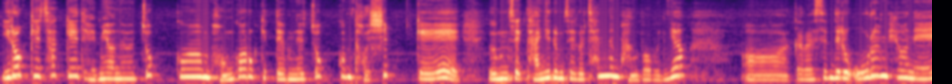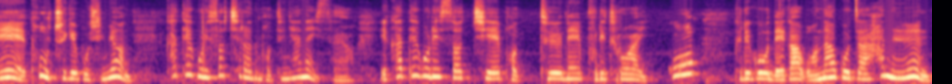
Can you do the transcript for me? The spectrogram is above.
이렇게 찾게 되면은 조금 번거롭기 때문에 조금 더 쉽게 음색 단일 음색을 찾는 방법은요. 어, 아까 말씀드린 오른편에 더 우측에 보시면 category search라는 버튼이 하나 있어요. 이 category search의 버튼에 불이 들어와 있고 그리고 내가 원하고자 하는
